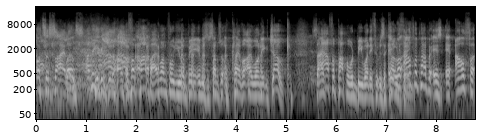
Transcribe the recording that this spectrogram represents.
utter silence. I think Al- Alpha Papa, everyone thought you were being... it was some sort of clever, ironic joke. So Alpha Papa would be what if it was a code well, thing? Alpha Papa is uh, Alpha,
